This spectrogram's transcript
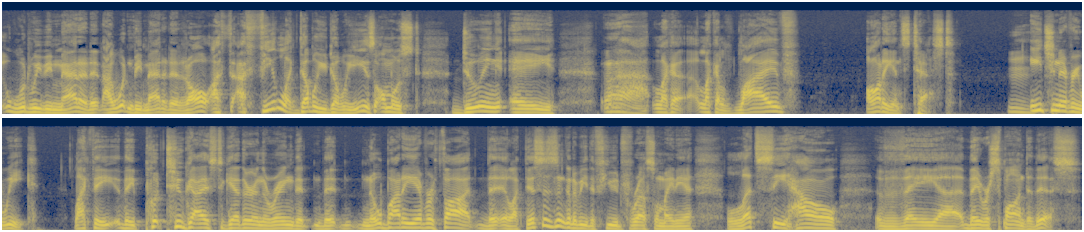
would we be mad at it? I wouldn't be mad at it at all. I, th- I feel like WWE is almost doing a uh, like a like a live audience test mm. each and every week like they they put two guys together in the ring that that nobody ever thought that like this isn't going to be the feud for WrestleMania. Let's see how they uh, they respond to this.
